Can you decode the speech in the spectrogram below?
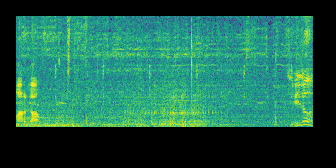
Моргал. Ты видел?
